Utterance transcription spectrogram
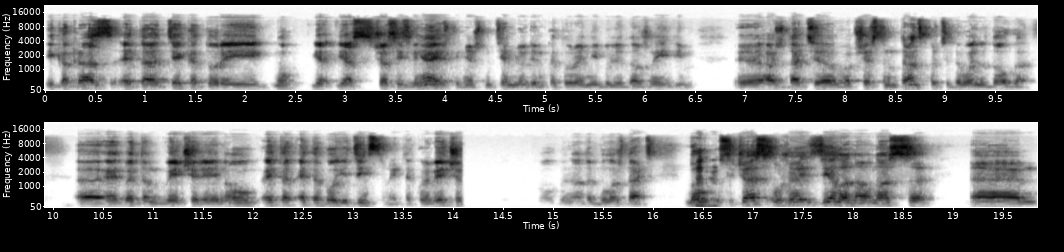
и как раз это те, которые, ну, я, я сейчас извиняюсь, конечно, тем людям, которые они были должны им э, ждать э, в общественном транспорте довольно долго э, в этом вечере, но это, это был единственный такой вечер, долго надо было ждать. Но mm-hmm. сейчас уже сделано у нас э,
